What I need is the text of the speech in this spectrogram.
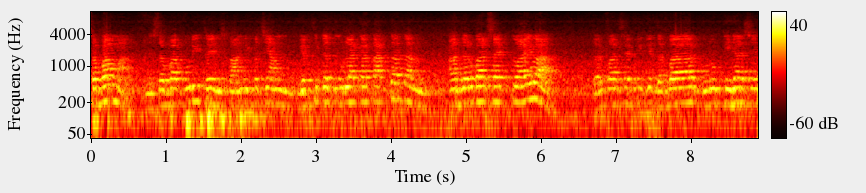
સભામાં, અને સભા પૂરી થઈ સ્વામી પછી આમ વ્યક્તિગત મુલાકાત આપતા હતા આ દરબાર સાહેબ તો આવ્યા. દરબાર સાહેબ કે દરબાર ગુરુ કીધા છે.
